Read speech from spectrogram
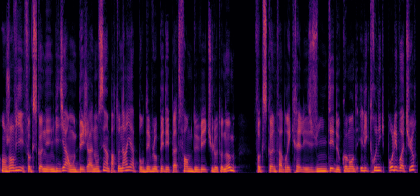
En janvier, Foxconn et Nvidia ont déjà annoncé un partenariat pour développer des plateformes de véhicules autonomes. Foxconn fabriquerait les unités de commande électronique pour les voitures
